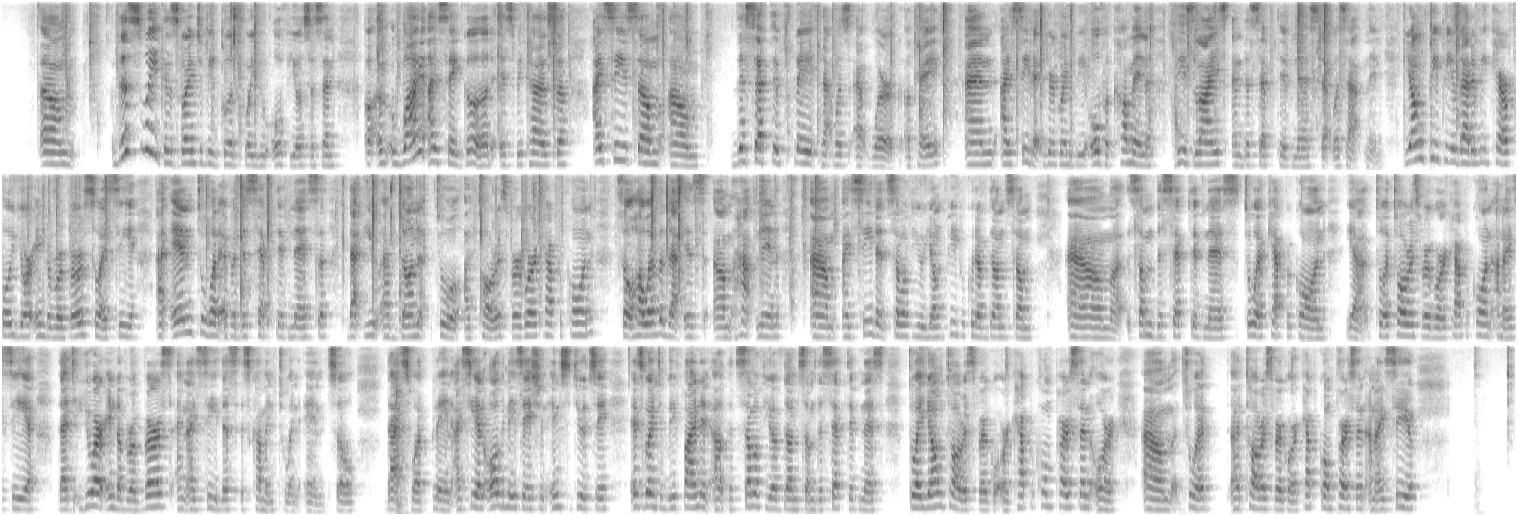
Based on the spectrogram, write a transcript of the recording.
um, this week is going to be good for you, Ophiosis. And uh, um, why I say good is because uh, I see some um, deceptive play that was at work, okay? And I see that you're going to be overcoming these lies and deceptiveness that was happening. Young people, you got to be careful. You're in the reverse. So I see an end to whatever deceptiveness that you have done to a Taurus, Virgo, or Capricorn. So however that is um, happening, um, I see that some of you young people could have done some um some deceptiveness to a capricorn yeah to a taurus virgo or capricorn and i see that you are in the reverse and i see this is coming to an end. So that's what playing i see an organization institute say is going to be finding out that some of you have done some deceptiveness to a young taurus virgo or capricorn person or um to a, a taurus virgo or capricorn person and i see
